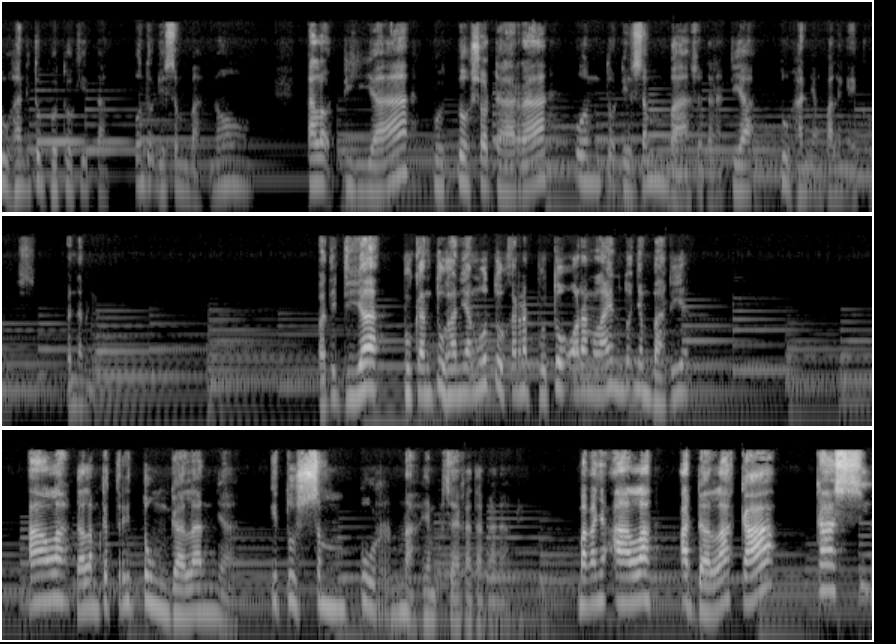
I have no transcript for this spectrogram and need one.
Tuhan itu butuh kita untuk disembah. No. Kalau dia butuh saudara untuk disembah, saudara, dia Tuhan yang paling egois. Benar nggak? Berarti dia bukan Tuhan yang utuh karena butuh orang lain untuk nyembah dia. Allah dalam ketritunggalannya itu sempurna yang percaya katakan amin. Makanya Allah adalah ka kasih.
